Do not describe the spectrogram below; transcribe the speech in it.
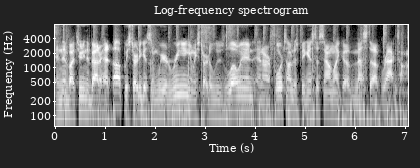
And then by tuning the batter head up, we start to get some weird ringing and we start to lose low end and our floor tom just begins to sound like a messed up rack tom,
